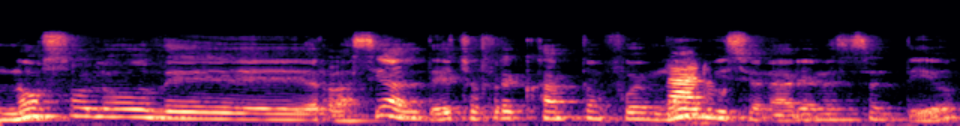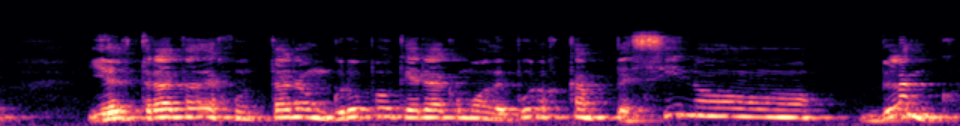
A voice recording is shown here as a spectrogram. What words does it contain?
no solo de racial, de hecho Fred Hampton fue muy visionario en ese sentido, y él trata de juntar a un grupo que era como de puros campesinos blancos.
